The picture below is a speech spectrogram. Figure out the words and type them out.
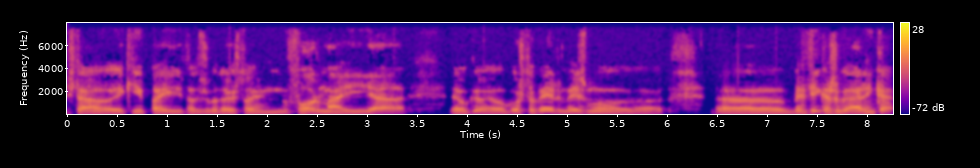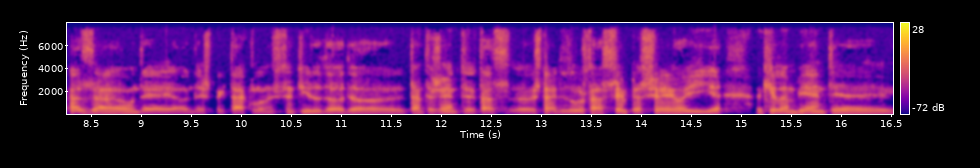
está a equipa e todos os jogadores estão em forma e uh, eu, eu, gosto de ver mesmo Uh, Benfica jogar em casa, onde é, onde é espetáculo nesse sentido de, de tanta gente, está, o estádio de luz está sempre cheio e uh, aquele ambiente é,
